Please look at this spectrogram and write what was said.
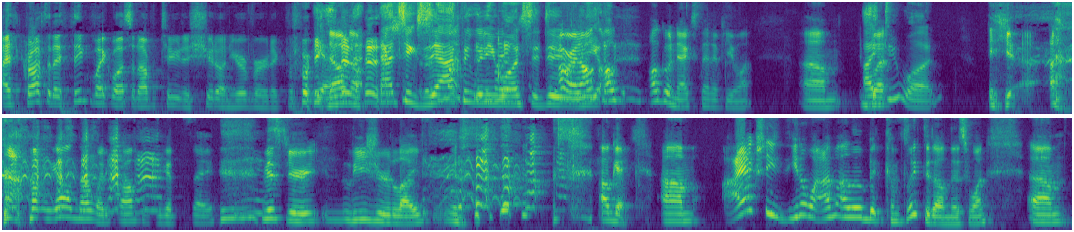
I, Crofton, I think Mike wants an opportunity to shit on your verdict before he Yeah. says No, no. That's exactly what he wants to do. All right, I'll, I'll, I'll go next then if you want. Um, I do want. Yeah, we all know what Crofton's going to say, Mister Leisure Life. okay, um, I actually, you know what? I'm a little bit conflicted on this one. Um,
